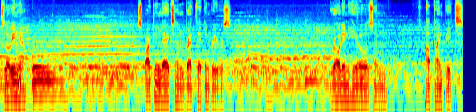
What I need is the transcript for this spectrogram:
Slovenia. Sparkling lakes and breathtaking rivers. Rolling hills and alpine peaks.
